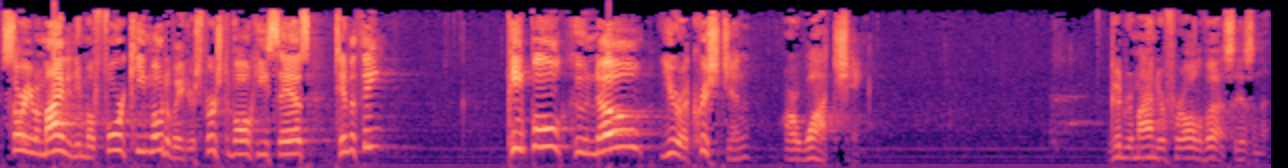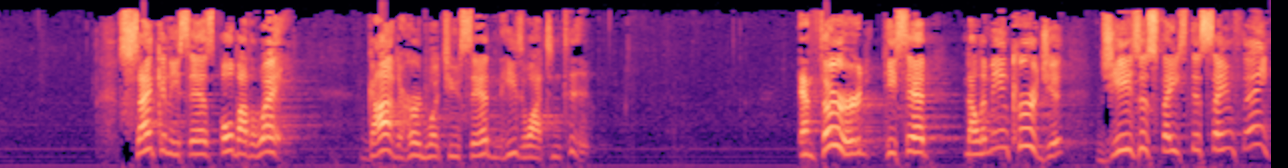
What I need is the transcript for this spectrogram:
So he reminded him of four key motivators. First of all, he says, Timothy, people who know you're a Christian are watching. Good reminder for all of us, isn't it? Second, he says, oh, by the way, God heard what you said and he's watching too. And third, he said, now, let me encourage you. Jesus faced this same thing.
